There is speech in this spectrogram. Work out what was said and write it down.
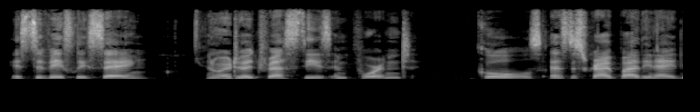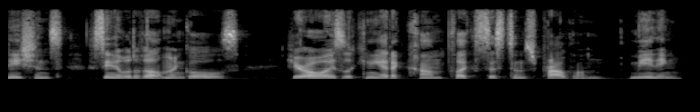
is to basically say, in order to address these important goals as described by the United Nations Sustainable Development Goals, you're always looking at a complex systems problem, meaning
